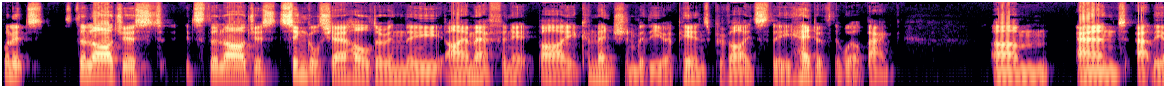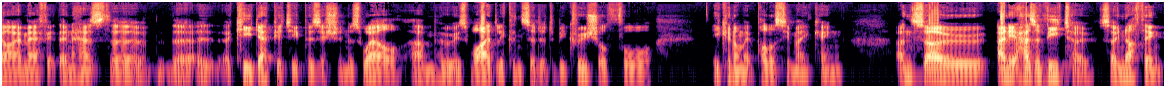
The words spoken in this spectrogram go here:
Well, it's the largest it's the largest single shareholder in the IMF, and it, by convention with the Europeans, provides the head of the World Bank. Um, and at the IMF, it then has the, the a key deputy position as well, um, who is widely considered to be crucial for economic policy making. And so, and it has a veto, so nothing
